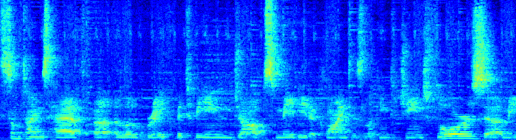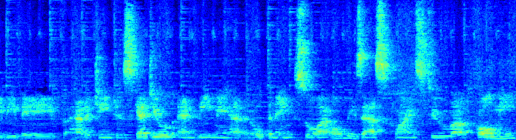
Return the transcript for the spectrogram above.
sometimes have a, a, little break between jobs. Maybe the client is looking to change floors, uh, maybe they've had a change in schedule and we may have an opening. So I always ask clients to uh, call me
